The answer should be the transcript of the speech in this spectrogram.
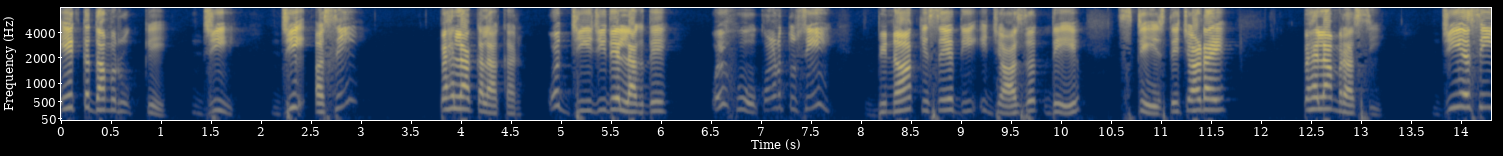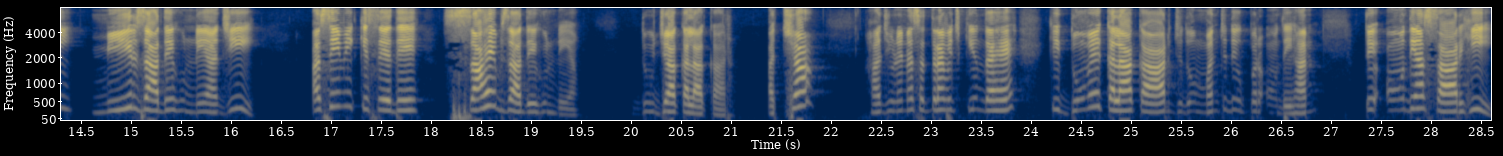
ਇੱਕਦਮ ਰੁਕ ਕੇ, ਜੀ ਜੀ, ਅਸੀਂ ਪਹਿਲਾ ਕਲਾਕਾਰ। ਉਹ ਜੀ ਜੀ ਦੇ ਲੱਗਦੇ। ਓਏ ਹੋ ਕੌਣ ਤੁਸੀਂ? ਬਿਨਾ ਕਿਸੇ ਦੀ ਇਜਾਜ਼ਤ ਦੇ ਸਟੇਜ ਤੇ ਚੜ ਆਏ। ਪਹਿਲਾ ਮਰਾਸੀ, ਜੀ, ਅਸੀਂ ਮੀਰਜ਼ਾਦੇ ਹੁੰਨੇ ਆ ਜੀ। ਅਸੀਂ ਵੀ ਕਿਸੇ ਦੇ ਸਾਹਿਬਜ਼ਾਦੇ ਹੁੰਨੇ ਆ। ਦੂਜਾ ਕਲਾਕਾਰ, ਅੱਛਾ? ਹਾਂਜੀ, ਹੁਣ ਇਹਨਾਂ ਸਤਰਾਂ ਵਿੱਚ ਕੀ ਹੁੰਦਾ ਹੈ ਕਿ ਦੋਵੇਂ ਕਲਾਕਾਰ ਜਦੋਂ ਮੰਚ ਦੇ ਉੱਪਰ ਆਉਂਦੇ ਹਨ, ਤੇ ਆਉਂਦਿਆਂ ਸਾਰ ਹੀ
